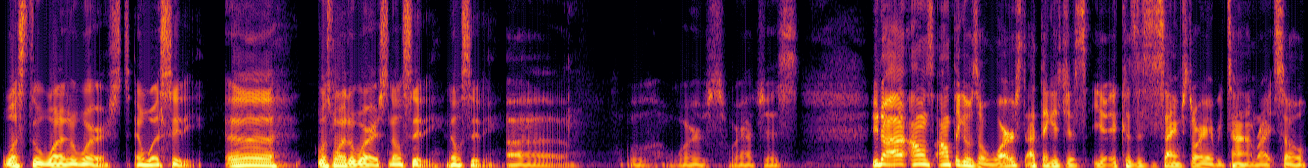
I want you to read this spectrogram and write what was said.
What's the one of the worst and what city? Uh, what's one of the worst? No city. No city. Ooh, worst where I just, you know, I, I don't, I don't think it was a worst. I think it's just because it's the same story every time, right? So,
